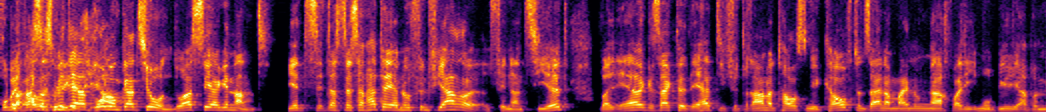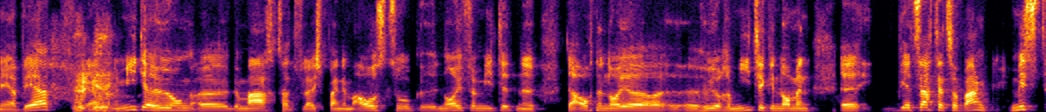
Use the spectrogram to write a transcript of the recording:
Robert, was ist mit der Prolongation? Du hast sie ja genannt. Jetzt, das, deshalb hat er ja nur fünf Jahre finanziert, weil er gesagt hat, er hat die für 300.000 gekauft und seiner Meinung nach war die Immobilie aber mehr wert. Er hat eine Mieterhöhung äh, gemacht, hat vielleicht bei einem Auszug äh, neu vermietet, eine, da auch eine neue, äh, höhere Miete genommen. Äh, jetzt sagt er zur Bank, Mist,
